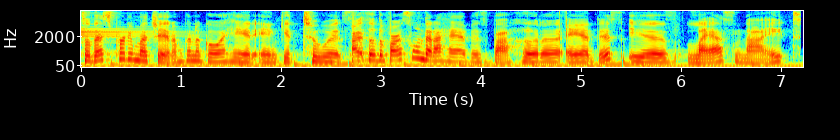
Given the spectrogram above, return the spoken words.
So that's pretty much it. I'm gonna go ahead and get to it. All right, so the first one that I have is by Huda and this is Last Night.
